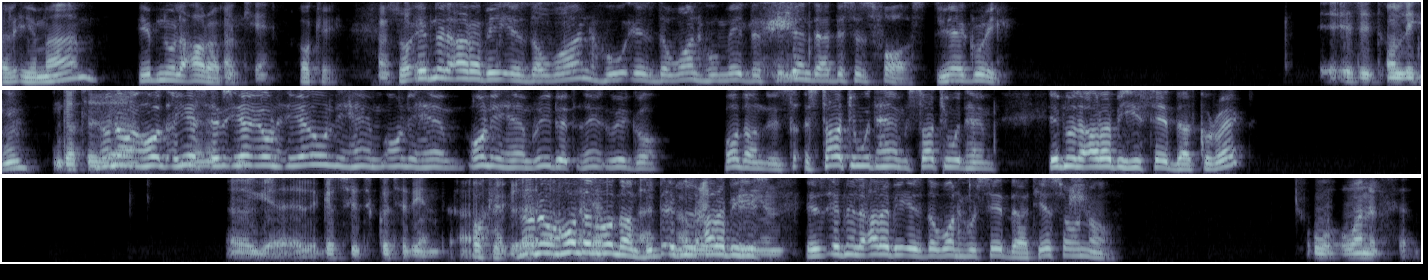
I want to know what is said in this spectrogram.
الإمام Ibn al-Arabi Okay. okay so okay. Ibn al-Arabi is the one who is the one who made the decision that this is false do you agree Is it only him? Go to No, no, hold. the Yes, yeah, only, yeah, only him, only him, only him. Read it. Here we go. Hold on. It's starting with him. Starting with him. Ibn al-Arabi. He said that, correct? Uh, yeah, go to go to the end. I Okay. No, no. Hold on, hold on. uh, Did Ibn al-Arabi is, is Ibn al-Arabi is the one who said that? Yes or no? One of them.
